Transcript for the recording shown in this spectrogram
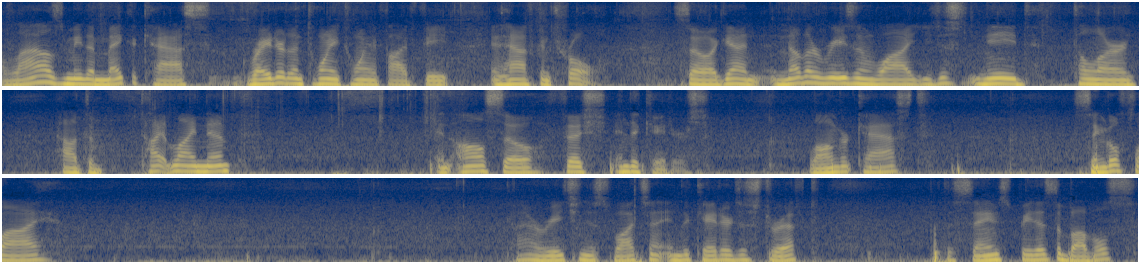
allows me to make a cast greater than 20 25 feet and have control. So again another reason why you just need to learn how to tight line nymph and also fish indicators. Longer cast single fly kind of reach and just watch that indicator just drift at the same speed as the bubbles.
